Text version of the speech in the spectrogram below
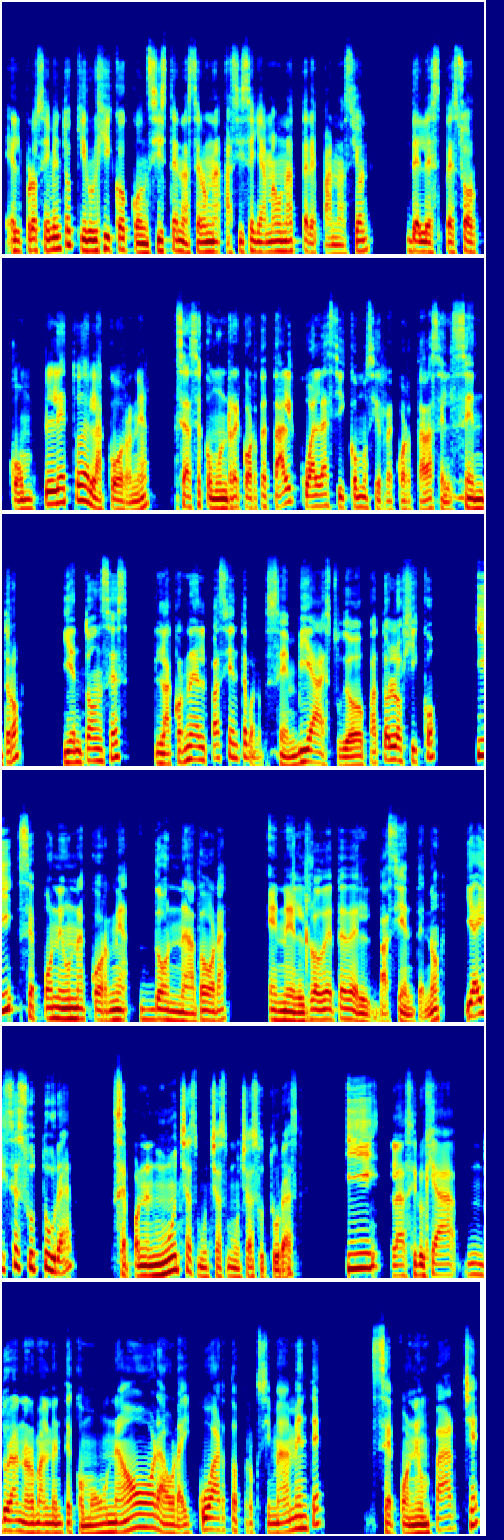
el procedimiento quirúrgico consiste en hacer una, así se llama, una trepanación del espesor completo de la córnea. Se hace como un recorte tal cual, así como si recortaras el centro. Y entonces la córnea del paciente, bueno, se envía a estudio patológico y se pone una córnea donadora en el rodete del paciente, ¿no? Y ahí se sutura, se ponen muchas, muchas, muchas suturas y la cirugía dura normalmente como una hora, hora y cuarto aproximadamente. Se pone un parche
